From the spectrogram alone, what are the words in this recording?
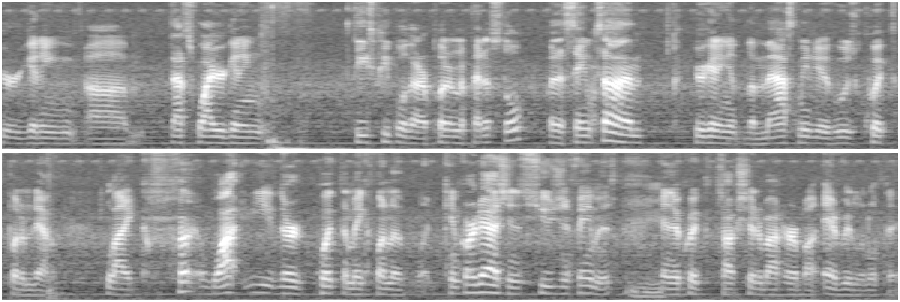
you're getting. Um, that's why you're getting these people that are put on a pedestal, but at the same time, you're getting the mass media who is quick to put them down. Like, why they're quick to make fun of like Kim Kardashian is huge and famous, and they're quick to talk shit about her about every little thing.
